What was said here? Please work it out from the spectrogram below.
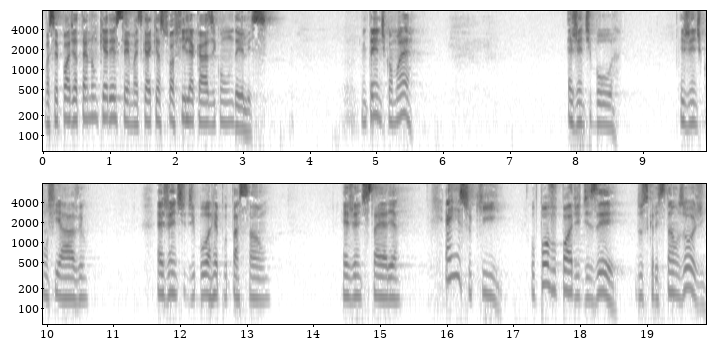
você pode até não querer ser, mas quer que a sua filha case com um deles. Entende como é? É gente boa, é gente confiável, é gente de boa reputação, é gente séria. É isso que o povo pode dizer dos cristãos hoje?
